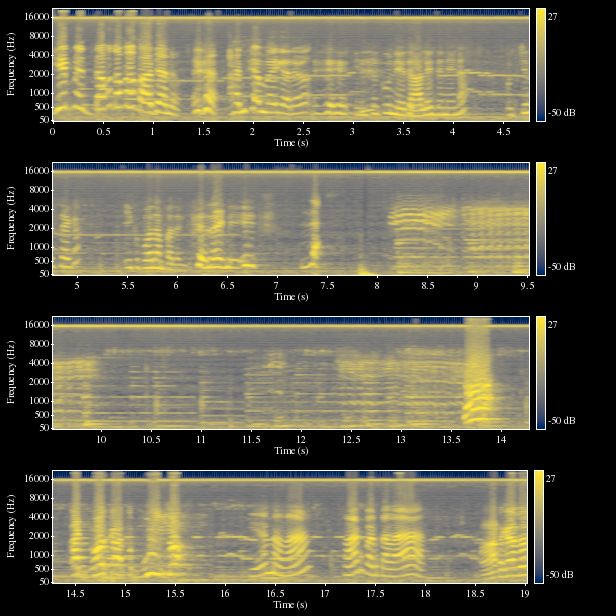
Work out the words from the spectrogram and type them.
ఈ మీద దెబ్బ దెబ్బ బాధాను. అంతే అమ్మాయి గారు. ఇంతకు నేను రాలేదనేనా? వచ్చేసాగా? ఇక పోదాం పదండి. రండి. ఆ నోరు కాస్త మూయిద్దా ఏం మావా పాట పడతావా? మాట కాదు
